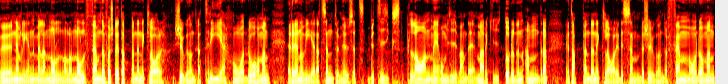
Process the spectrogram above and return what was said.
Eh, nämligen mellan 00 och 05. Den första etappen den är klar 2003 och då har man renoverat Centrumhusets butiksplan med omgivande markytor och den andra etappen den är klar i december 2005 och då har man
